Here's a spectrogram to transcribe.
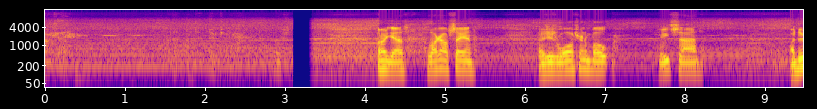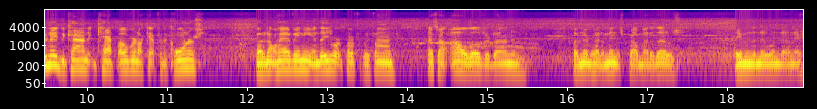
Okay. All right guys, like I was saying, I was just washing a bolt each side. I do need the kind that cap over like that for the corners, but I don't have any and these work perfectly fine. That's how all those are done and I've never had a minute's problem out of those. Even the new one down there.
